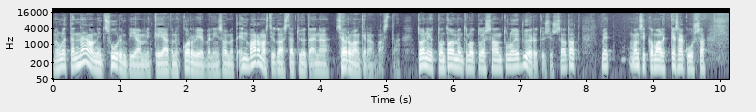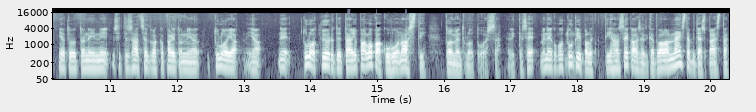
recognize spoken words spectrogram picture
Mä luulen, että nämä on niitä suurimpia, mitkä jää tuonne korvien väliin soimaan. En varmasti ota sitä työtä enää seuraavan kerran vastaan. Toinen juttu on toimeentulotuessa on tulojen vyörytys. Jos sä otat, met mansikkamaalle kesäkuussa ja tuota, niin, niin, sitten saat sieltä vaikka pari tonnia tuloja ja ne tulot vyörytetään jopa lokakuuhun asti toimeentulotuessa. Eli se menee koko tukipaletti ihan sekaisin. Eli tavallaan näistä pitäisi päästä,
